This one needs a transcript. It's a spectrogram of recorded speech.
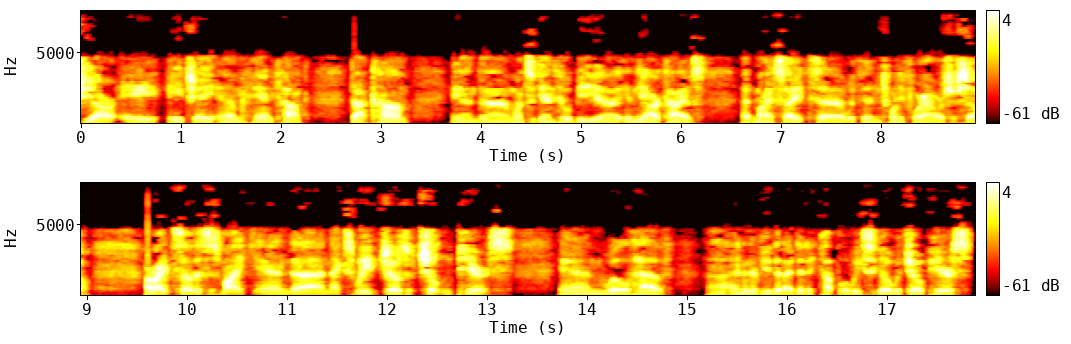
G-R-A-H-A-M, Hancock.com. And uh, once again, he'll be uh, in the archives at my site uh, within 24 hours or so. All right, so this is Mike, and uh, next week, Joseph Chilton Pearce. And we'll have uh, an interview that I did a couple of weeks ago with Joe Pearce,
